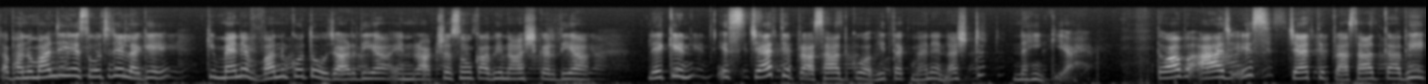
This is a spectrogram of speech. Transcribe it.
तब हनुमान जी ये सोचने लगे कि मैंने वन को तो उजाड़ दिया, इन राक्षसों का भी नाश कर दिया, लेकिन इस चैत्य प्रासाद को अभी तक मैंने नष्ट नहीं किया है। तो अब आज इस चैत्य प्रासाद का भी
